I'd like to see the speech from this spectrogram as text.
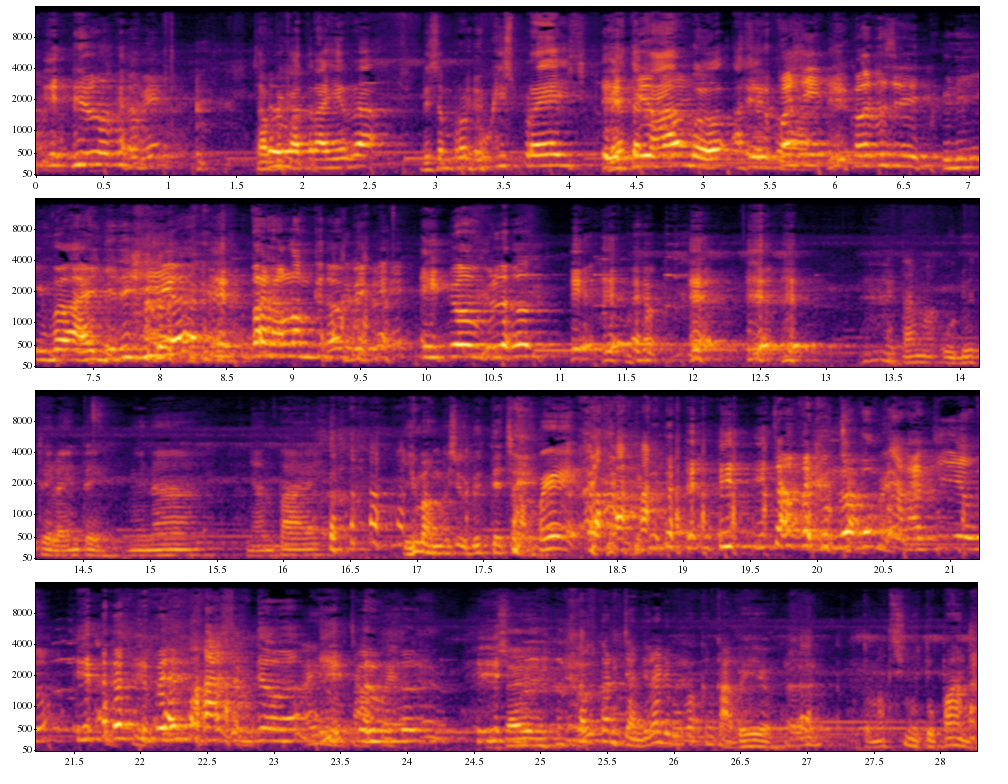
Di ruang kabeh. sampai ke terakhirnya disemprot cookie spray eta kalbe asli Pasti kalau terus ini ini iba aja jadi kieu barolong kabeh. Goblok. Eta mah udut teh lain teh, ngeuna nyantai. Imah geus udut teh capek. Capek ku ngomong kaki ya. Bener pasem dia mah. Ayo capek. Tapi kan jendela dibukakan kabeh ya. Otomatis nutupan.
